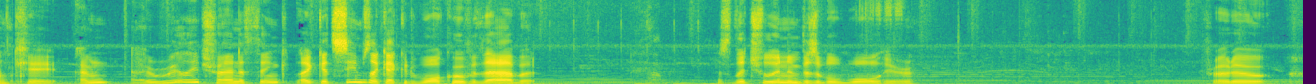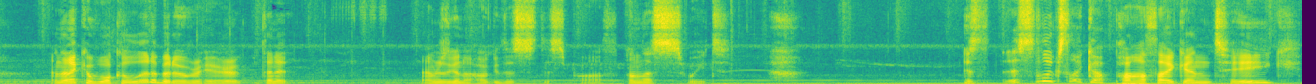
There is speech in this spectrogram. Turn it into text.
Okay, I'm I'm really trying to think. Like, it seems like I could walk over there, but there's literally an invisible wall here. Frodo, and then I can walk a little bit over here, but then it. I'm just gonna hug this this path. Unless, wait, is this looks like a path I can take?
